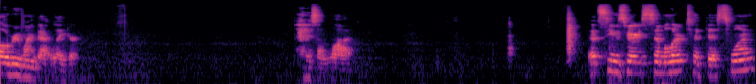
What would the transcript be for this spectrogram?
I'll rewind that later. That is a lot. That seems very similar to this one.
